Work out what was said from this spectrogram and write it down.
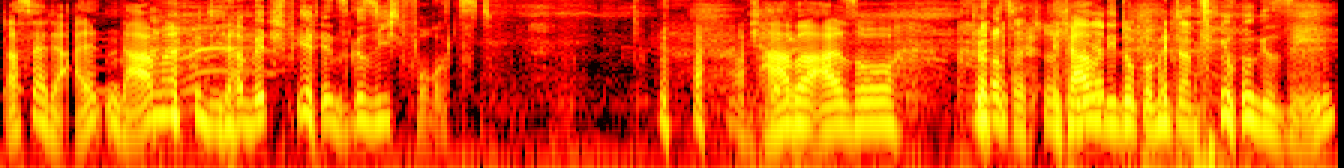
dass er der alten Dame, die da mitspielt, ins Gesicht furzt. Ich habe also, ich habe die Dokumentation gesehen.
